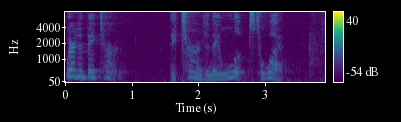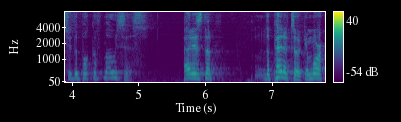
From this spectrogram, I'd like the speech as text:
Where did they turn? They turned and they looked to what? To the book of Moses. That is the, the Pentateuch, and more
